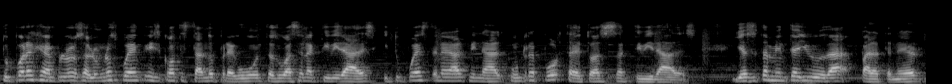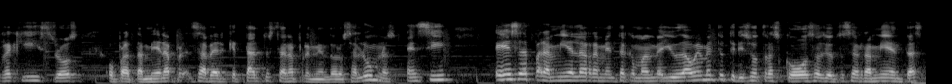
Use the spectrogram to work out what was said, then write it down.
Tú, por ejemplo, los alumnos pueden ir contestando preguntas o hacen actividades y tú puedes tener al final un reporte de todas esas actividades. Y eso también te ayuda para tener registros o para también saber qué tanto están aprendiendo los alumnos. En sí, esa para mí es la herramienta que más me ayuda. Obviamente utilizo otras cosas y otras herramientas,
